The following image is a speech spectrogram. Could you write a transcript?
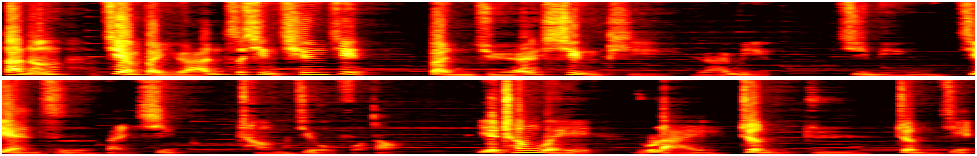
但能见本源自性清净，本觉性体圆明，即名见自本性，成就佛道，也称为如来正知正见。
